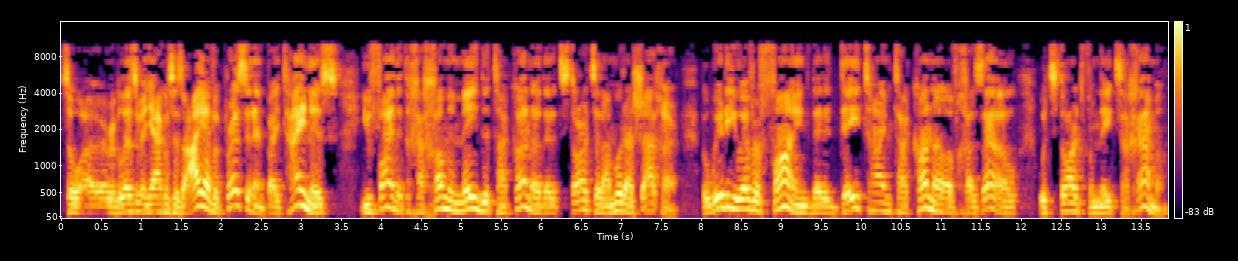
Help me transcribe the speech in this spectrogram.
So uh, Rabbi Lezer ben Yaakov says, I have a precedent. By Tainus, you find that the Chachamim made the takana that it starts at Amur HaShachar. But where do you ever find that a daytime takana of Chazal would start from Neitz HaChama?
